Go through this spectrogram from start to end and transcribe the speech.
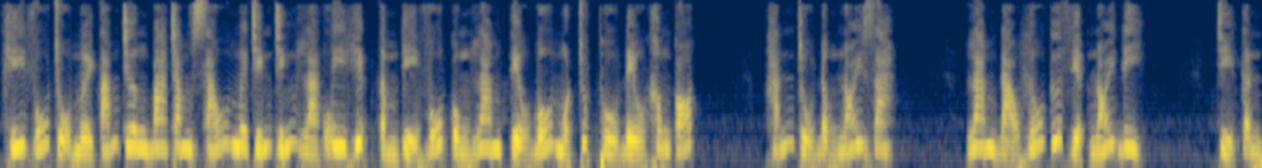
Khí vũ trụ 18 chương 369 chính là uy hiếp tầm kỷ vũ cùng Lam tiểu bố một chút thù đều không có. Hắn chủ động nói ra. Lam đảo hữu cứ việc nói đi. Chỉ cần.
